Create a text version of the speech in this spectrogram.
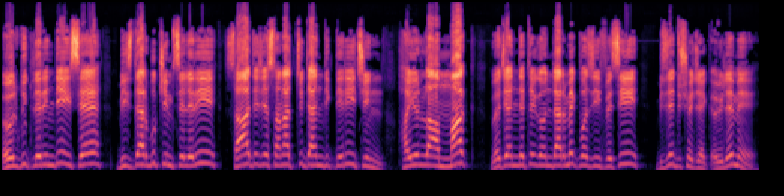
Öldüklerinde ise bizler bu kimseleri sadece sanatçı dendikleri için hayırla anmak ve cennete göndermek vazifesi bize düşecek öyle mi?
